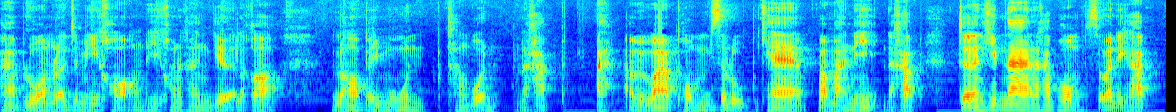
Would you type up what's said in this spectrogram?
ภาพรวมเราจะมีของที่ค่อนข้างเยอะ แล้วก็รอไปมูลข้างบนนะครับอะเอาเป็นว่าผมสรุปแค่ประมาณนี้นะครับ เจอกันคลิปหน้านะครับผมสวัสดีครับ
